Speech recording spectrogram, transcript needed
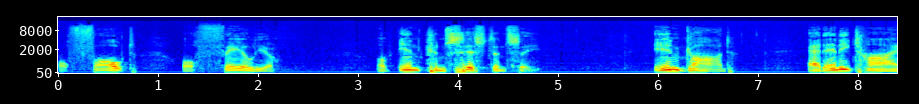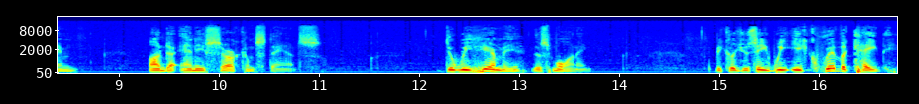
or fault or failure, of inconsistency in God at any time under any circumstance. Do we hear me this morning? Because you see, we equivocate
